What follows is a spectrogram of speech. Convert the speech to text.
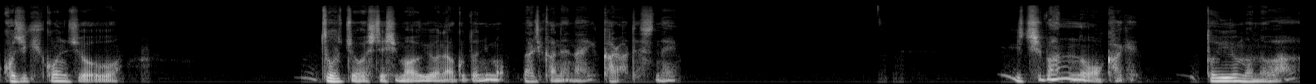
古事記根性を増長してしまうようなことにもなりかねないからですね。一番のおかげというものは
